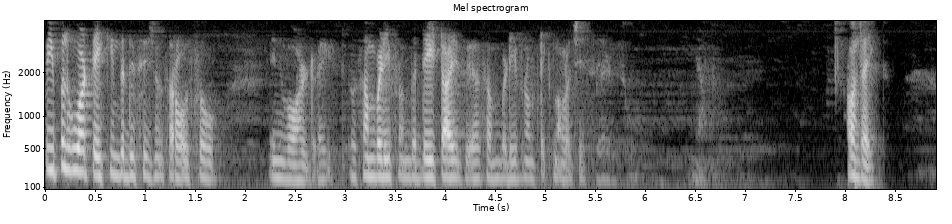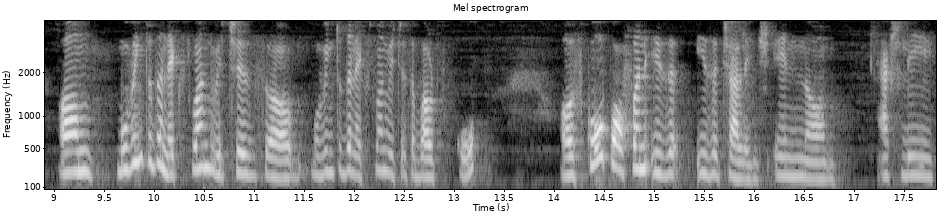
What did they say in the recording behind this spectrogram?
people who are taking the decisions are also involved right so somebody from the data is there somebody from technology is there and so on. All right. Um, moving to the next one which is uh, moving to the next one which is about scope. Uh, scope often is a, is a challenge in um, actually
